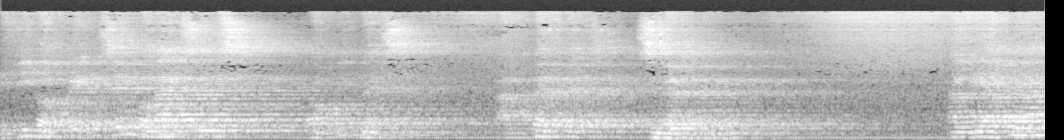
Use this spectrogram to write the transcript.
the figure of faith symbolizes completeness and perfect symmetry. And the appearance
